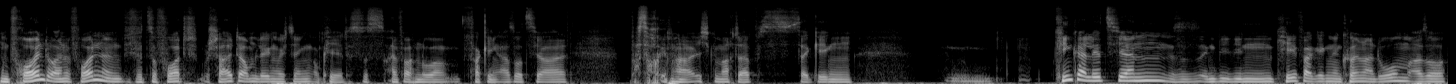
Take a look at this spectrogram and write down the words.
ein Freund oder eine Freundin, ich würde sofort Schalter umlegen, weil ich denke, okay, das ist einfach nur fucking asozial was auch immer ich gemacht habe, ist dagegen Kinkerlitzchen. Es ist irgendwie wie ein Käfer gegen den Kölner Dom. Also,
